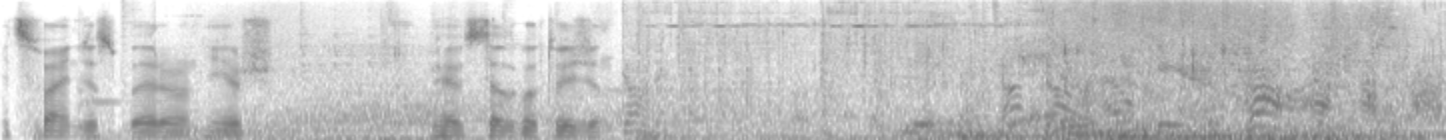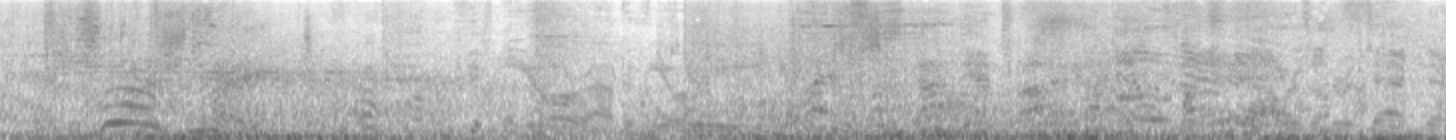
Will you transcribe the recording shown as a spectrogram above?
It's fine, just play around here. We have still good vision. Got it. Top dollar help here. You're out of your league. Tower's under attack there.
